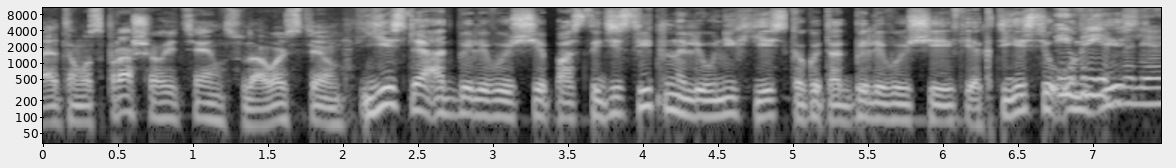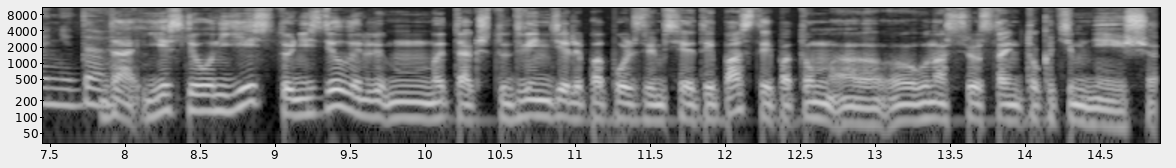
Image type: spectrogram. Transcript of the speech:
поэтому спрашивайте с удовольствием. Есть ли отбеливающие пасты? Действительно ли у них есть какой-то отбеливающий эффект? Если И он вредно есть, ли они, да. Да, если он есть, то не сделали ли мы так, что две недели попользуемся этой пастой, и потом э, у нас все станет только темнее еще.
